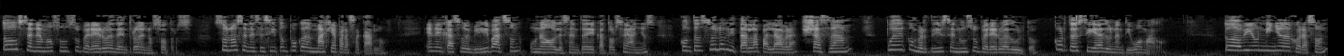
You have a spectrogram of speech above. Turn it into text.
Todos tenemos un superhéroe dentro de nosotros. Solo se necesita un poco de magia para sacarlo. En el caso de Billy Batson, un adolescente de 14 años, con tan solo gritar la palabra Shazam, puede convertirse en un superhéroe adulto, cortesía de un antiguo mago. Todavía un niño de corazón,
